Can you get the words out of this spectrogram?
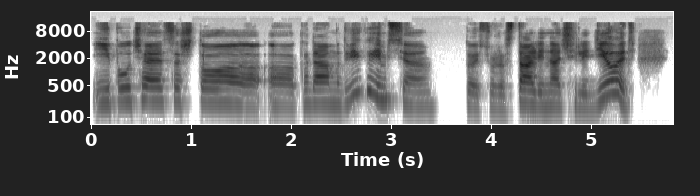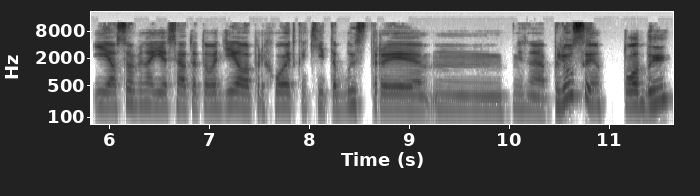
И получается, что а, когда мы двигаемся, то есть уже встали и начали делать, и особенно если от этого дела приходят какие-то быстрые, не знаю, плюсы, плоды,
